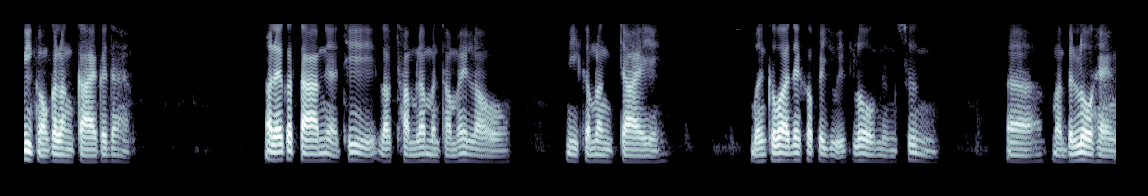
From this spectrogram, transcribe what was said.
วิ่งออกกำลังกายก็ได้ อะไรก็ตามเนี่ยที่เราทำแล้วมันทำให้เรามีกำลังใจ เหมือนกับว่าได้เข้าไปอยู่อีกโลกหนึ่งซึ่งมันเป็นโลกแห่ง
